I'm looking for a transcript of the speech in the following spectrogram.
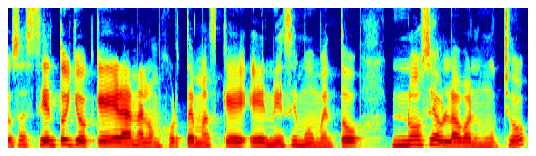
o sea, siento yo que eran a lo mejor temas que en ese momento no se hablaban mucho.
